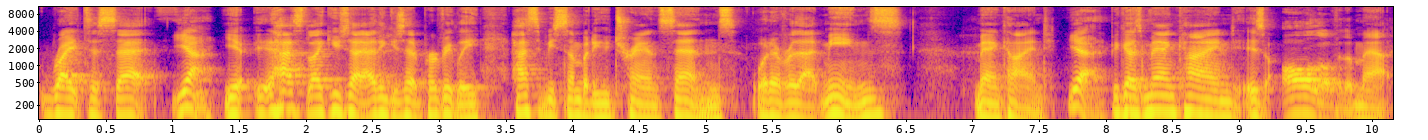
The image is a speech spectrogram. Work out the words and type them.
right to set? Yeah. Yeah, it has like you said. I think you said it perfectly. Has to be somebody who transcends whatever that means, mankind. Yeah. because mankind is all over the map.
